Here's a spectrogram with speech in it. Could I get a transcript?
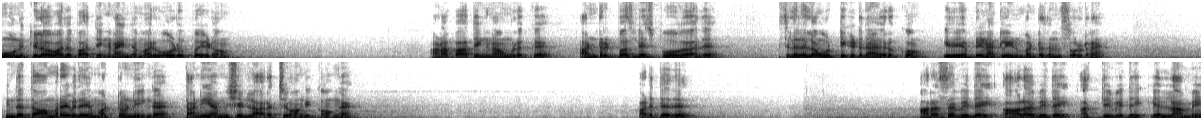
மூணு கிலோவாவது பார்த்தீங்கன்னா இந்த மாதிரி ஓடு போயிடும். ஆனால் பார்த்தீங்கன்னா உங்களுக்கு ஹண்ட்ரட் பர்சன்டேஜ் போகாது. சிலதெல்லாம் ஒட்டிக்கிட்டு தான் இருக்கும். இது எப்படி நான் க்ளீன் பண்ணுறதுன்னு சொல்கிறேன் இந்த தாமரை விதையை மட்டும் நீங்கள் தனியாக மிஷினில் அரைச்சி வாங்கிக்கோங்க. அடுத்தது அரச விதை ஆல விதை அத்தி விதை எல்லாமே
